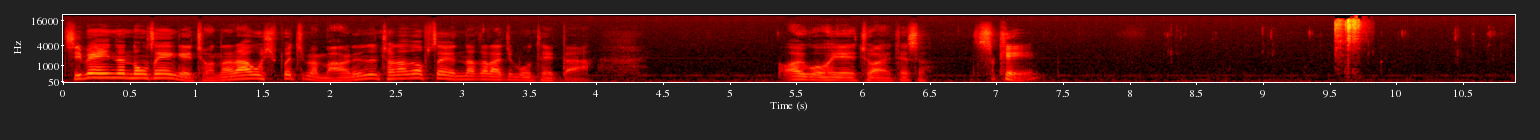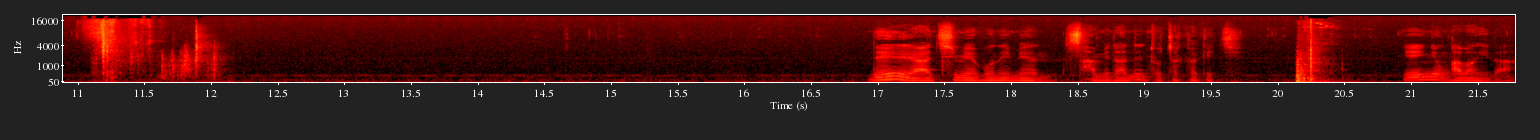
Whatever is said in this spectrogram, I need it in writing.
집에 있는 동생에게 전화를 하고 싶었지만 마을에는 전화가 없어 연락을 하지 못했다. 아이고 예 좋아요. 됐어. 스킵. 내일 아침에 보내면 3일 안에 도착하겠지. 여행용 가방이다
